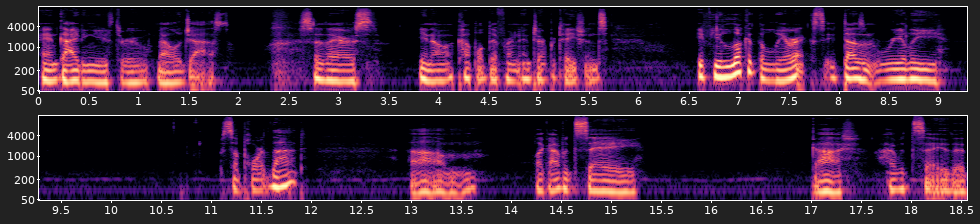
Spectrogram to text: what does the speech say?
and guiding you through mellow jazz. So there's, you know, a couple different interpretations. If you look at the lyrics, it doesn't really support that. Um, like I would say, gosh, I would say that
